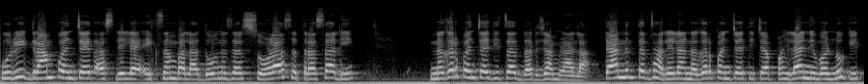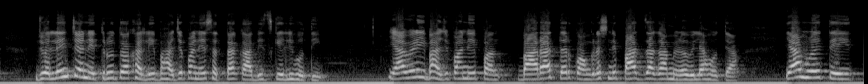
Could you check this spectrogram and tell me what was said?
पूर्वी ग्रामपंचायत असलेल्या एकसंबाला दोन हजार सोळा सतरा साली नगरपंचायतीचा दर्जा मिळाला. त्यानंतर झालेल्या नगरपंचायतीच्या पहिल्या निवडणुकीत जोल्लेंच्या नेतृत्वाखाली भाजपाने सत्ता काबीज केली होती. यावेळी भाजपाने बारा तर काँग्रेसने पाच जागा मिळवल्या होत्या. यामुळे ते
